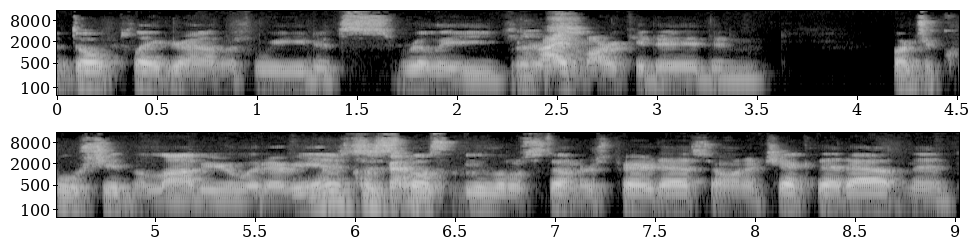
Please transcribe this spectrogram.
adult playground with weed. It's really Nice. high marketed and a bunch of cool shit in the lobby or whatever. And it's just Okay. supposed to be a little stoner's paradise. So I want to check that out, and then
